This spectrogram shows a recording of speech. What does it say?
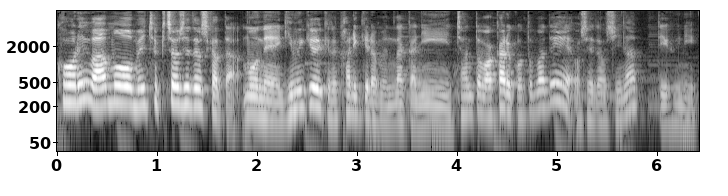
これはもうめちゃくちゃ教えてほしかった。もうね義務教育のカリキュラムの中にちゃんと分かる言葉で教えてほしいなっていうふうに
